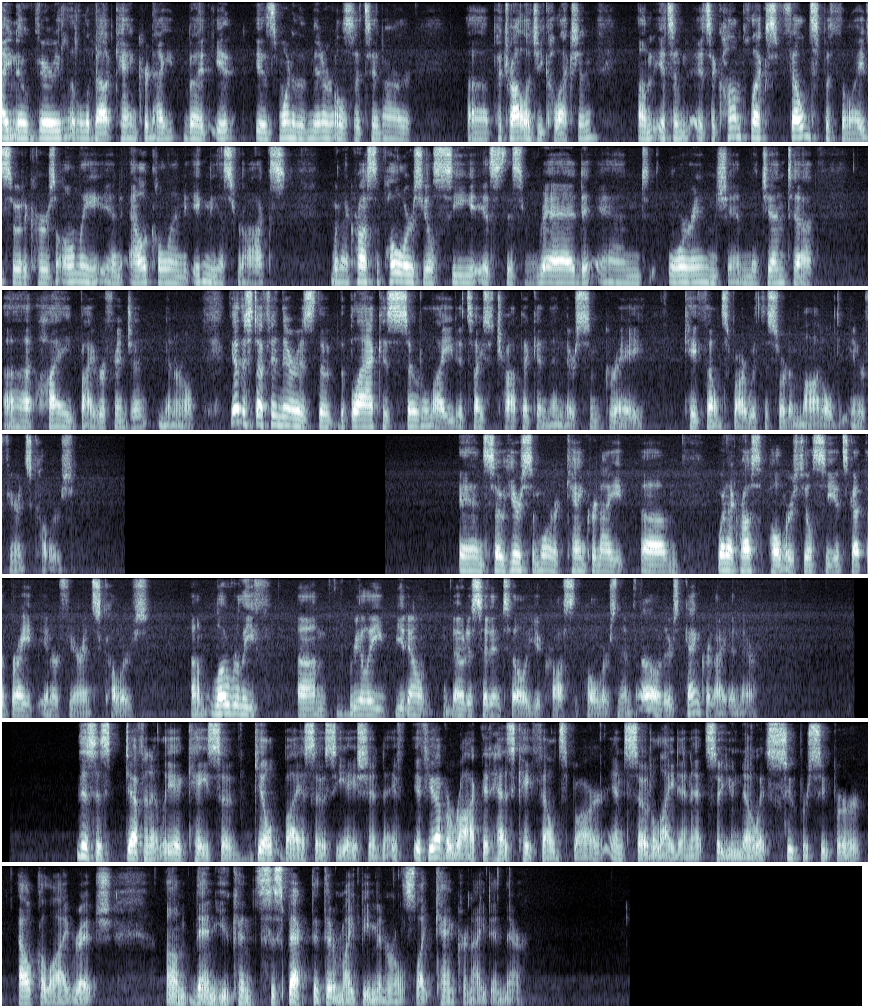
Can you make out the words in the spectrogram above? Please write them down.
I know very little about cancrinite, but it is one of the minerals that's in our uh, petrology collection. Um, it's, an, it's a complex feldspathoid, so it occurs only in alkaline igneous rocks. When I cross the polars, you'll see it's this red and orange and magenta uh, high birefringent mineral. The other stuff in there is the, the black is sodalite, it's isotropic, and then there's some gray K feldspar with the sort of mottled interference colors. And so here's some more cancrinite. Um, when I cross the polars, you'll see it's got the bright interference colors. Um, low relief, um, really, you don't notice it until you cross the polars and then, oh, there's cancrinite in there. This is definitely a case of guilt by association. If, if you have a rock that has K feldspar and sodalite in it, so you know it's super, super alkali rich, um, then you can suspect that there might be minerals like cancrinite in there.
